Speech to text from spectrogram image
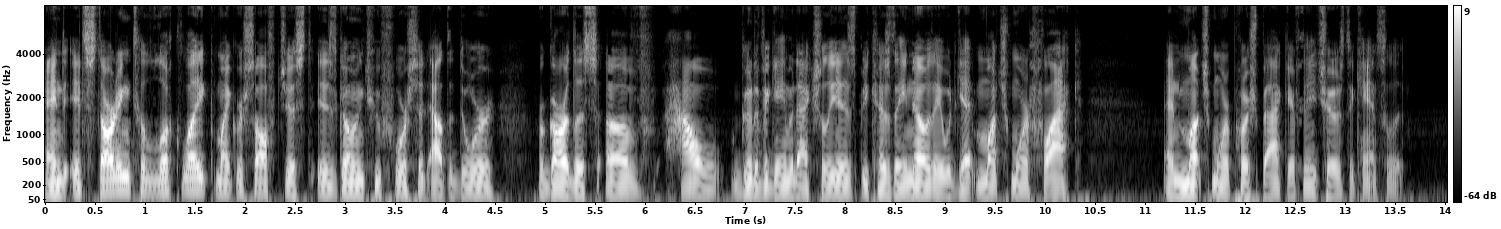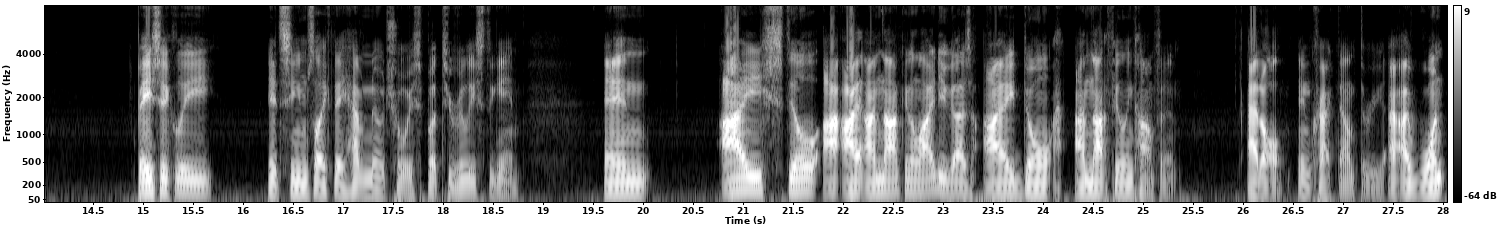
And it's starting to look like Microsoft just is going to force it out the door, regardless of how good of a game it actually is, because they know they would get much more flack and much more pushback if they chose to cancel it. Basically, it seems like they have no choice but to release the game. And I still, I, I I'm not gonna lie to you guys. I don't, I'm not feeling confident at all in Crackdown Three. I, I want,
